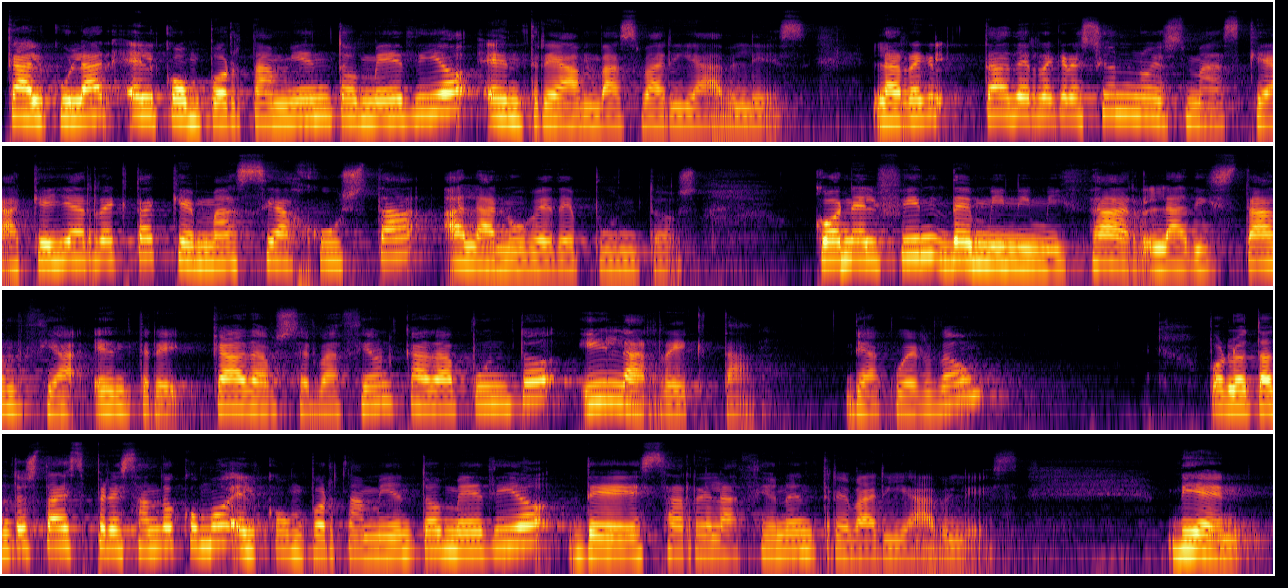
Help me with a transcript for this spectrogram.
calcular el comportamiento medio entre ambas variables. La recta de regresión no es más que aquella recta que más se ajusta a la nube de puntos, con el fin de minimizar la distancia entre cada observación, cada punto y la recta. ¿De acuerdo? Por lo tanto, está expresando como el comportamiento medio de esa relación entre variables. Bien,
